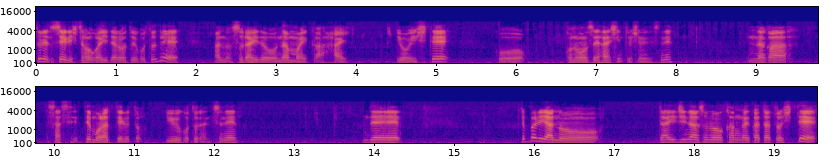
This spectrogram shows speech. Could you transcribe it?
とりあえず整理した方がいいだろうということで、あのスライドを何枚か、はい、用意して、こう、この音声配信と一緒にですね、流させてもらっているということなんですね。で、やっぱりあの、大事なその考え方として、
